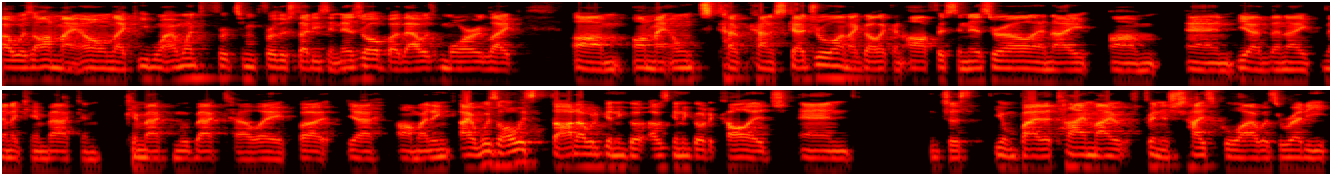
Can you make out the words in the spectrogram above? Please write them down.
I was on my own. Like even I went for some further studies in Israel, but that was more like um, on my own kind of schedule, and I got like an office in Israel, and I um, and yeah, then I then I came back and came back and moved back to LA. But yeah, um, I didn't. I was always thought I was gonna go. I was gonna go to college, and just you know, by the time I finished high school, I was ready.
